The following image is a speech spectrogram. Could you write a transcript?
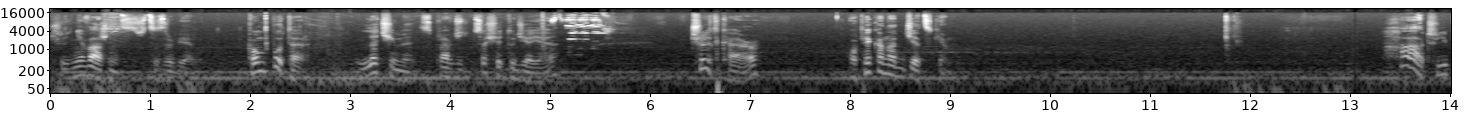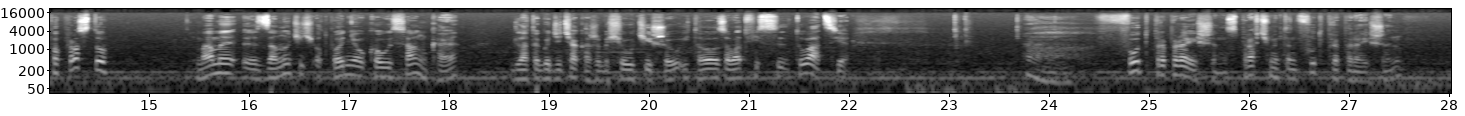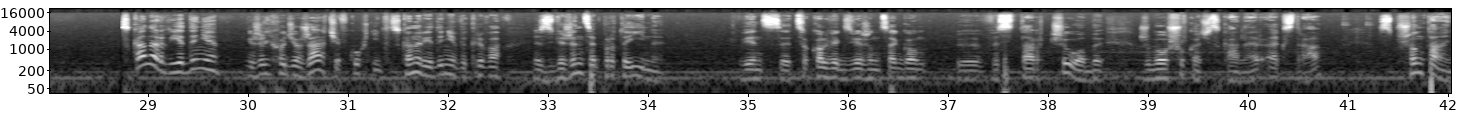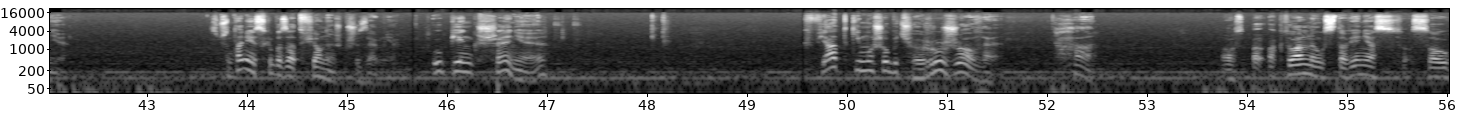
Czyli nieważne, co, co zrobiłem. Komputer. Lecimy sprawdzić, co się tu dzieje. Child care. Opieka nad dzieckiem. Ha, czyli po prostu mamy y, zanucić odpowiednią kołysankę dla tego dzieciaka, żeby się uciszył i to załatwi sytuację. Food preparation. Sprawdźmy ten food preparation. Skaner jedynie, jeżeli chodzi o żarcie w kuchni, to skaner jedynie wykrywa zwierzęce proteiny. Więc cokolwiek zwierzęcego y, wystarczyłoby, żeby oszukać skaner ekstra. Sprzątanie. Sprzątanie jest chyba załatwione już przeze mnie. Upiększenie. Kwiatki muszą być różowe. Ha. O, aktualne ustawienia są...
